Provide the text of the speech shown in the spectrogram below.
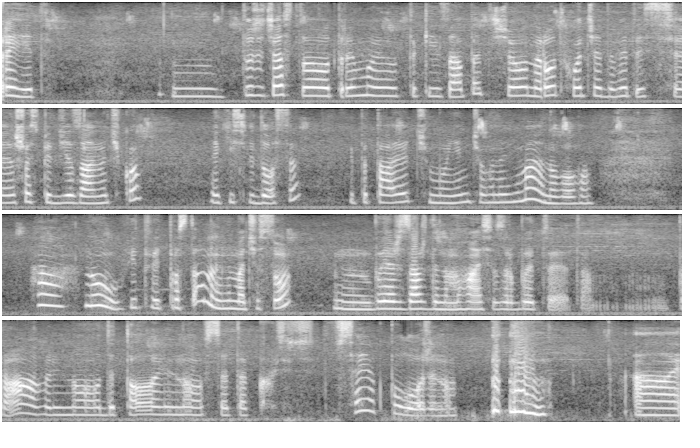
Привіт. Дуже часто отримую такий запит, що народ хоче дивитись е, щось під в'язаночко, якісь відоси, і питають, чому я нічого не знімаю нового. А, ну, відповідь проста, в мене нема часу, бо я ж завжди намагаюся зробити там правильно, детально, все так, все як положено. А,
